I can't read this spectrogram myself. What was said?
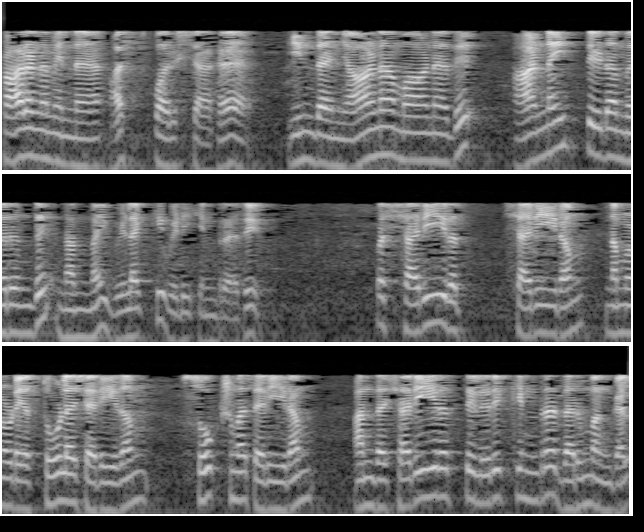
காரணம் என்ன? அஸ்பர்ஷக. இந்த ஞானமானது அனைத்திடமிருந்து நம்மை விலக்கி விடுகின்றது. இப்ப ஷரீர ஷரீரம் நம்மளுடைய ஸ்தூல சரீரம் சூக்ம சரீரம் அந்த ஷரீரத்தில் இருக்கின்ற தர்மங்கள்.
